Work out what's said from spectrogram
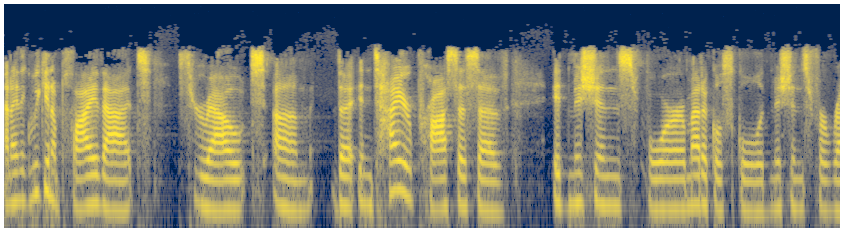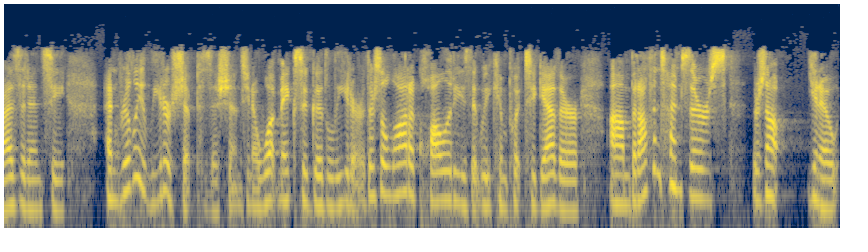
And I think we can apply that throughout um, the entire process of admissions for medical school, admissions for residency, and really leadership positions. You know, what makes a good leader? There's a lot of qualities that we can put together, um, but oftentimes there's there's not you know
